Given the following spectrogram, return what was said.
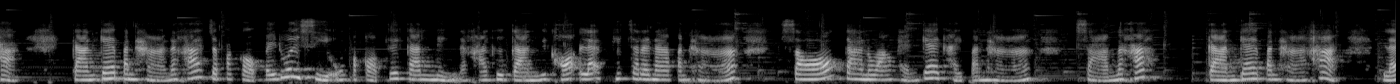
ค่ะ การแก้ปัญหานะคะจะประกอบไปด้วย 4 องค์ประกอบด้วยกัน1นะคะคือการวิเคราะห์และพิจารณาปัญหา 2. การวางแผนแก้ไขปัญหา 3. นะคะการแก้ปัญหาค่ะ และ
